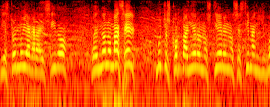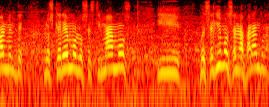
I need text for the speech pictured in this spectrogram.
Y estoy muy agradecido, pues no nomás él, muchos compañeros nos quieren, nos estiman igualmente los queremos, los estimamos y pues seguimos en la farándula.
